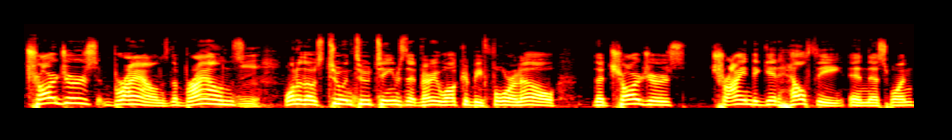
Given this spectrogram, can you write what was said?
Chargers, Browns. The Browns, one of those two and two teams that very well could be four and zero. The Chargers trying to get healthy in this one.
